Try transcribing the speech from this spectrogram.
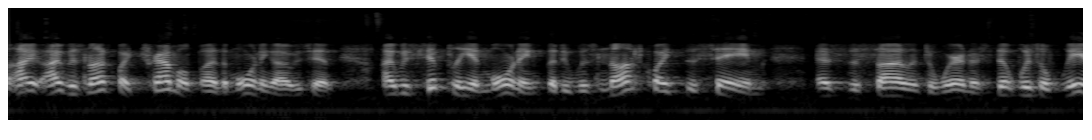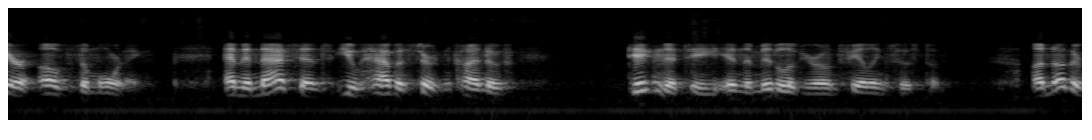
I, I was not quite trammeled by the mourning I was in. I was simply in mourning, but it was not quite the same as the silent awareness that was aware of the mourning. And in that sense, you have a certain kind of dignity in the middle of your own feeling system. Another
